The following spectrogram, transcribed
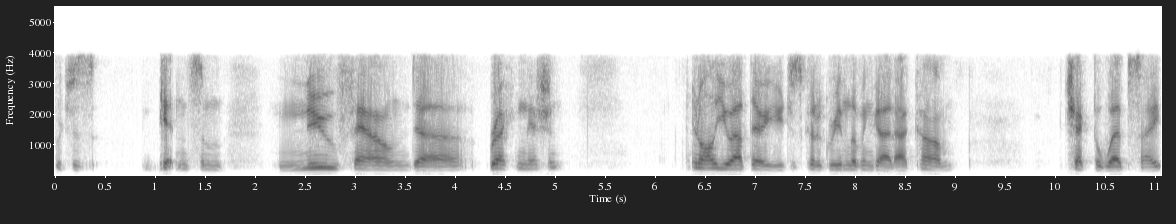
which is getting some newfound uh, recognition. And all you out there, you just go to greenlivingguy.com, check the website,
